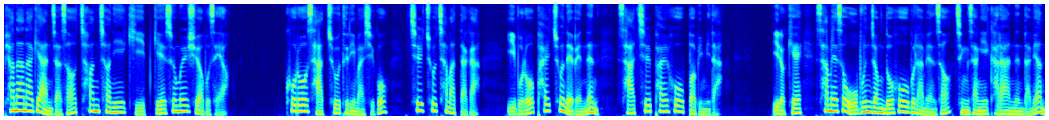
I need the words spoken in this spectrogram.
편안하게 앉아서 천천히 깊게 숨을 쉬어보세요. 코로 4초 들이마시고 7초 참았다가 입으로 8초 내뱉는 478 호흡법입니다. 이렇게 3에서 5분 정도 호흡을 하면서 증상이 가라앉는다면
